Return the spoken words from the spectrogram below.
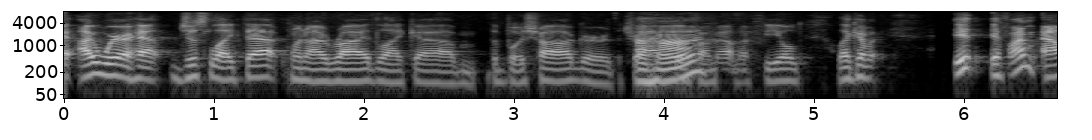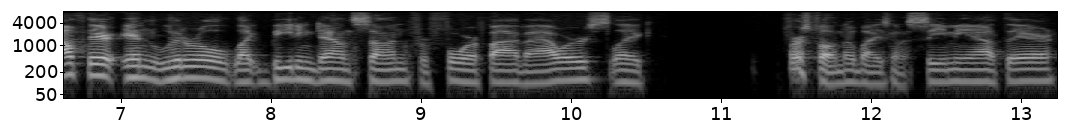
I I wear a hat just like that when I ride like um the bush hog or the tractor if Uh-huh. I'm out in a field. Like if it if I'm out there in literal like beating down sun for four or five hours, like first of all, nobody's gonna see me out there,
